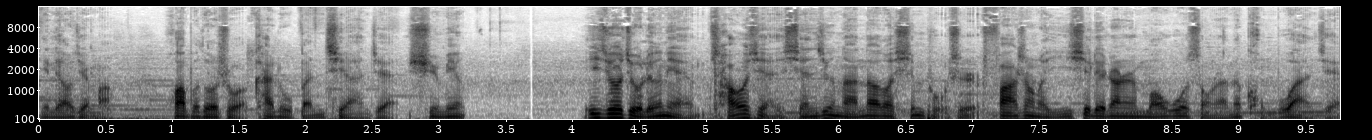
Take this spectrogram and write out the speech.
你了解吗？话不多说，开录本期案件续命。一九九零年，朝鲜咸镜南道的新浦市发生了一系列让人毛骨悚然的恐怖案件。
